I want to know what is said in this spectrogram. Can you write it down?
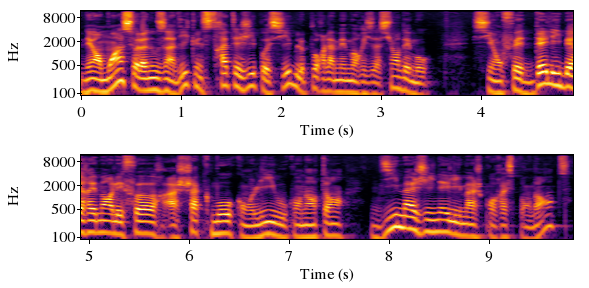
Néanmoins, cela nous indique une stratégie possible pour la mémorisation des mots. Si on fait délibérément l'effort à chaque mot qu'on lit ou qu'on entend d'imaginer l'image correspondante,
